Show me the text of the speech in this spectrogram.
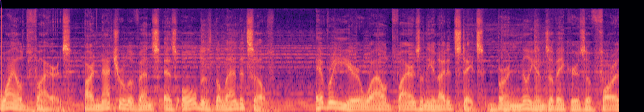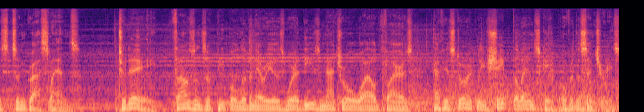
Wildfires are natural events as old as the land itself. Every year, wildfires in the United States burn millions of acres of forests and grasslands. Today, thousands of people live in areas where these natural wildfires have historically shaped the landscape over the centuries.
